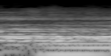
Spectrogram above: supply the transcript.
Oh.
